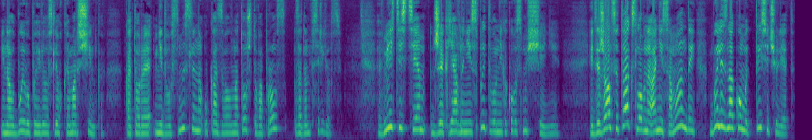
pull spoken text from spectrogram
и на лбу его появилась легкая морщинка, которая недвусмысленно указывала на то, что вопрос задан всерьез. Вместе с тем Джек явно не испытывал никакого смущения и держался так, словно они с Амандой были знакомы тысячу лет.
